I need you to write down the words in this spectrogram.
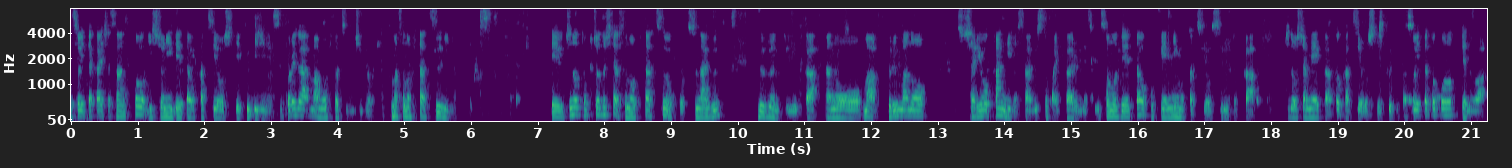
そういった会社さんと一緒にデータを活用していくビジネス、これがまあもう一つの事業、まあ、その2つになっています。でうちの特徴としては、その2つをこうつなぐ部分というか、あのまあ、車の車両管理のサービスとかいっぱいあるんですけど、そのデータを保険にも活用するとか、自動車メーカーと活用していくとか、そういったところっていうのは、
